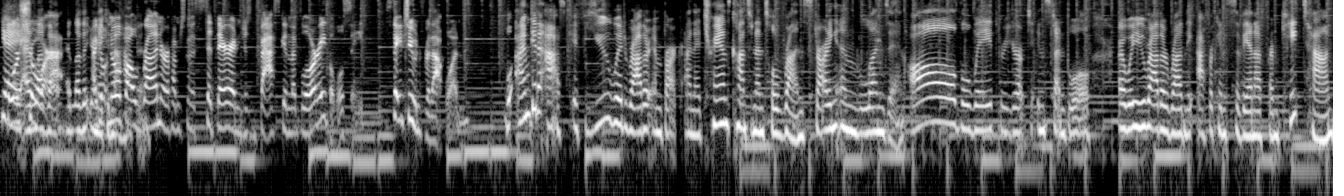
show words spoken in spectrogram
Yeah, For I love that. I love that you're I don't know if I'll run or if I'm just going to sit there and just bask in the glory, but we'll see. Stay tuned for that one. Well, I'm going to ask if you would rather embark on a transcontinental run starting in London all the way through Europe to Istanbul, or would you rather run the African savannah from Cape Town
